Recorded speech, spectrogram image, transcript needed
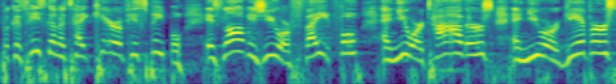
because He's going to take care of His people. As long as you are faithful and you are tithers and you are givers,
